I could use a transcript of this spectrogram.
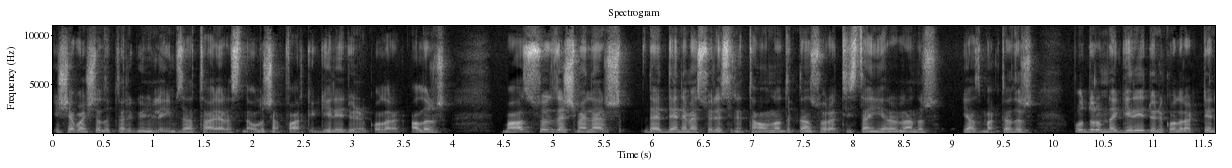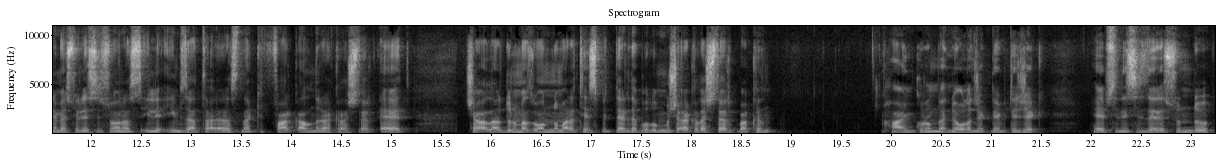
işe başladıkları gün ile imza tarihi arasında oluşan farkı geriye dönük olarak alır. Bazı sözleşmelerde deneme süresini tamamladıktan sonra TİS'ten yararlanır yazmaktadır. Bu durumda geriye dönük olarak deneme süresi sonrası ile imza tarihi arasındaki fark alınır arkadaşlar. Evet. Çağlar Durmaz 10 numara tespitlerde bulunmuş arkadaşlar. Bakın hangi kurumda ne olacak ne bitecek hepsini sizlere sundu.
